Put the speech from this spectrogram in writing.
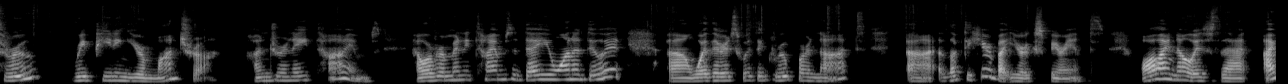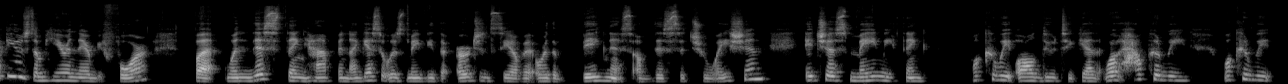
through repeating your mantra 108 times, however many times a day you want to do it, uh, whether it's with a group or not. Uh, I'd love to hear about your experience. All I know is that I've used them here and there before, but when this thing happened, I guess it was maybe the urgency of it or the bigness of this situation. It just made me think, what could we all do together? Well, how could we, what could we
